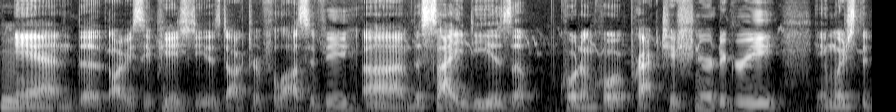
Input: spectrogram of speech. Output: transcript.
mm-hmm. and the obviously PhD is Doctor of Philosophy. Um, the PsyD is a quote unquote practitioner degree in which the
